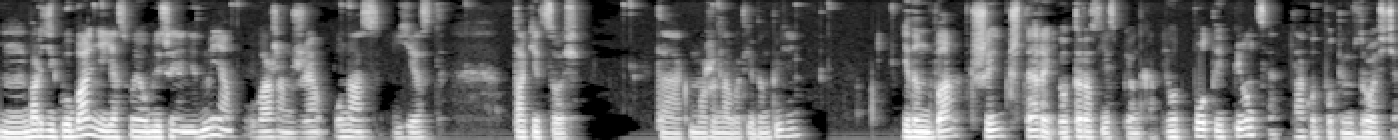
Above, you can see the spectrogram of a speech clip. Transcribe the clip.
Mm, Bardziej globalnie ja swoje obliczenia nie zmieniam. Uważam, że u nas jest takie coś. Tak, może nawet jeden tydzień. 1, 2, 3, 4 i od teraz jest piątka. I od po tej piątce, tak, od po tym wzroście,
